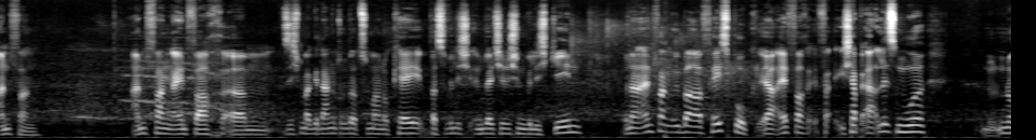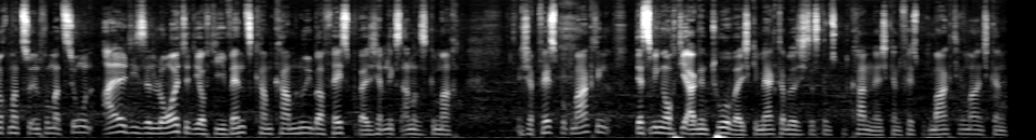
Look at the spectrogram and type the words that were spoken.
Anfangen anfangen einfach ähm, sich mal Gedanken darüber zu machen, okay, was will ich, in welche Richtung will ich gehen und dann anfangen über Facebook, ja einfach, ich habe alles nur noch mal zur Information, all diese Leute, die auf die Events kamen, kamen nur über Facebook, also ich habe nichts anderes gemacht. Ich habe Facebook Marketing, deswegen auch die Agentur, weil ich gemerkt habe, dass ich das ganz gut kann. Ich kann Facebook Marketing machen, ich kann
